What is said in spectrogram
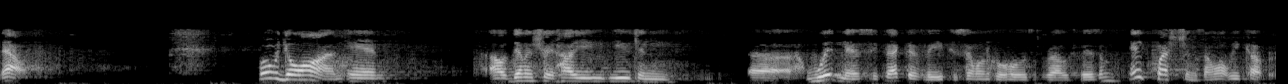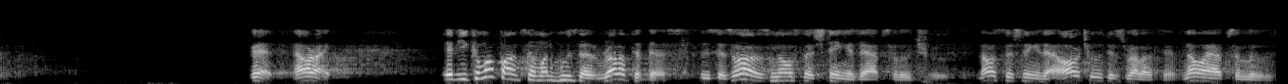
Now, before we go on, and I'll demonstrate how you, you can uh, witness effectively to someone who holds relativism. Any questions on what we covered? Good. All right. If you come up on someone who's a relativist, who says, oh, there's no such thing as absolute truth. No such thing as that. All truth is relative. No absolutes.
